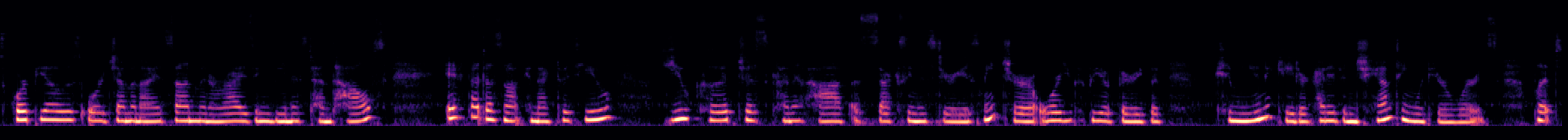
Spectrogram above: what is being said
Scorpios or Gemini, Sun, Moon, Rising, Venus, 10th house. If that does not connect with you, you could just kind of have a sexy, mysterious nature, or you could be a very good communicator, kind of enchanting with your words. But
